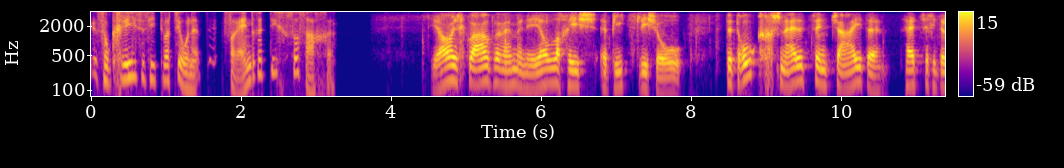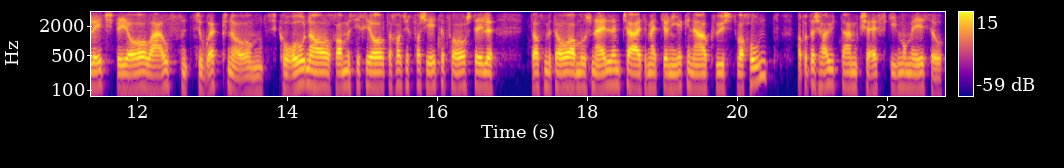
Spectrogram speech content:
so Krisensituationen, verändern dich so Sachen? Ja, ich glaube, wenn man ehrlich ist, ein bisschen schon. Der Druck, schnell zu entscheiden, hat sich in den letzten Jahren laufend zugenommen. Und Corona kann man sich ja, da kann sich fast jeder vorstellen, dass man da einmal schnell entscheidet. Man hat ja nie genau gewusst, was kommt. Aber das ist heute im Geschäft immer mehr so.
